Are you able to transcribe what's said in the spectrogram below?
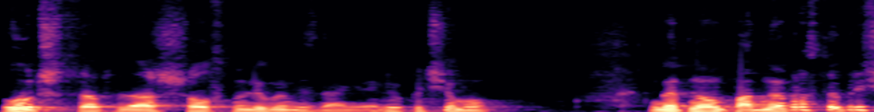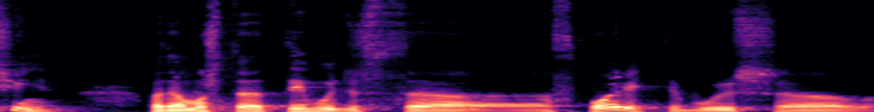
Лучше, чтобы ты даже шел с нулевыми знаниями. Я говорю, почему? Он говорит, ну, по одной простой причине. Потому что ты будешь э, спорить, ты будешь э,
